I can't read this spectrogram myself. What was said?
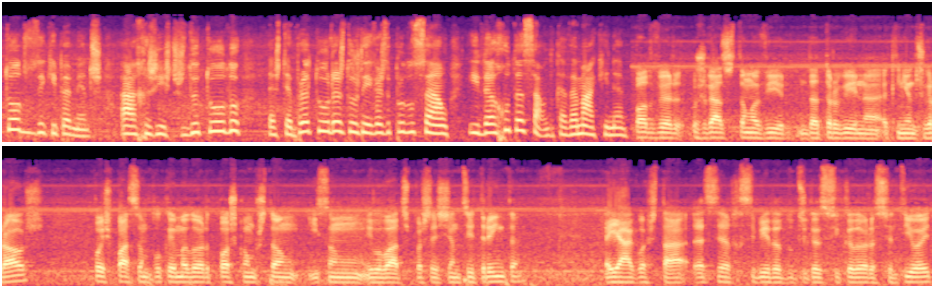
todos os equipamentos. Há registros de tudo, das temperaturas, dos níveis de produção e da rotação de cada máquina. Pode ver os gases que estão a vir da turbina a 500 graus, depois passam pelo queimador de pós-combustão e são elevados para 630. A água está a ser recebida do desgasificador a 68.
